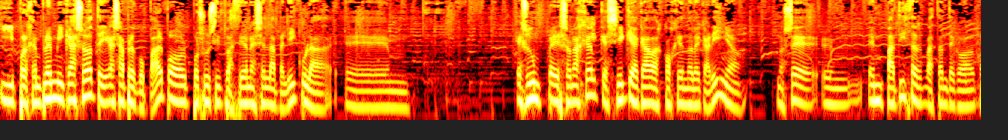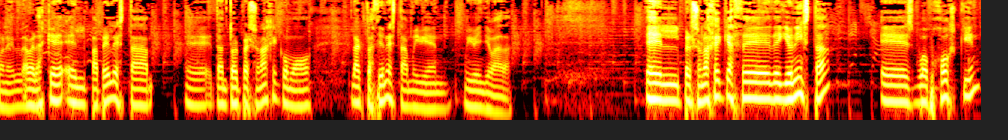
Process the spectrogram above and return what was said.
y, por ejemplo, en mi caso, te llegas a preocupar por, por sus situaciones en la película. Es un personaje al que sí que acabas cogiéndole cariño. No sé, em, empatizas bastante con, él. La verdad es que el papel está, eh, tanto el personaje como la actuación está muy bien, muy bien llevada. El personaje que hace de guionista es Bob Hoskin.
